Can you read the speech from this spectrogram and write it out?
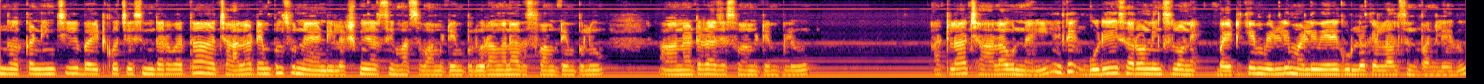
ఇంకా అక్కడి నుంచి బయటకు వచ్చేసిన తర్వాత చాలా టెంపుల్స్ ఉన్నాయండి. Lakshmi Narasimhaswamy temple Ranganatha Swamy temple Natarajaswamy temple. అట్లా చాలా ఉన్నాయి. అయితే గుడి సరౌండింగ్స్లోనే. బయటికి వెళ్ళి మళ్ళీ వేరే గుడిలోకి వెళ్ళాల్సిన పని లేదు.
